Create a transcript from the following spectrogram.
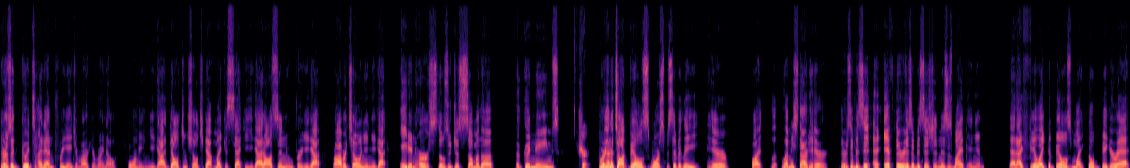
There's a good tight end free agent market right now for me. You got Dalton Schultz, you got Mike Gesicki, you got Austin Hooper, you got Robert Tonyan, you got Hayden Hurst. Those are just some of the the good names. Sure. We're going to talk Bills more specifically here, but l- let me start here. There's a uh, if there is a position, this is my opinion, that I feel like the Bills might go bigger at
